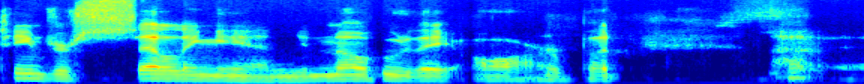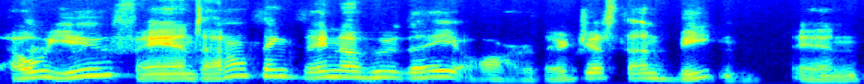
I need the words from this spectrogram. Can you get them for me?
teams are settling in, you know who they are. But uh, OU fans, I don't think they know who they are. They're just unbeaten and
